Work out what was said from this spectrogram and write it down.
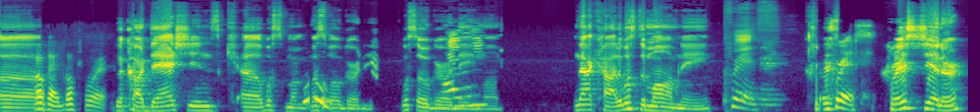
Uh, okay, go for it. the Kardashians. Uh, what's my what's old girl name? What's the old girl Kylie? name? Um, not Kylie. What's the mom name? Chris, Chris. Chris. Kris Jenner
